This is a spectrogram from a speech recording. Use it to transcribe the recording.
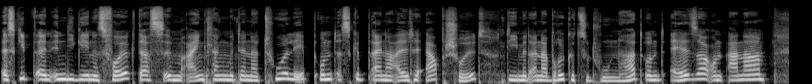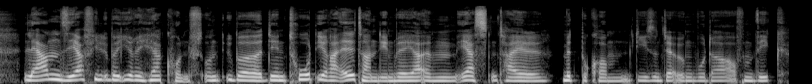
Es gibt ein indigenes Volk, das im Einklang mit der Natur lebt. Und es gibt eine alte Erbschuld, die mit einer Brücke zu tun hat. Und Elsa und Anna lernen sehr viel über ihre Herkunft und über den Tod ihrer Eltern, den wir ja im ersten Teil mitbekommen. Die sind ja irgendwo da auf dem Weg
